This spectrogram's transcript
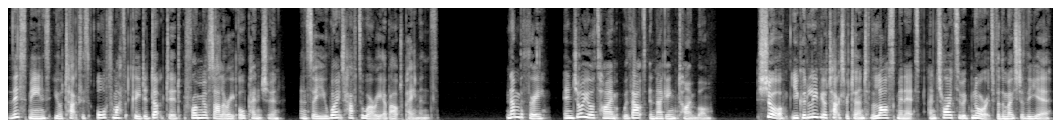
This means your tax is automatically deducted from your salary or pension, and so you won't have to worry about payments. Number three, Enjoy your time without a nagging time bomb. Sure, you could leave your tax return to the last minute and try to ignore it for the most of the year.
